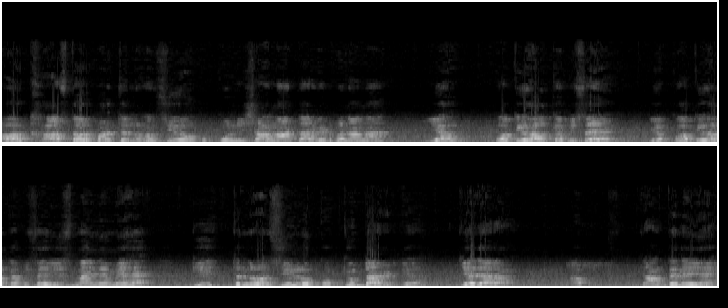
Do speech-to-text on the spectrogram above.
और ख़ास तौर पर चंद्रवंशियों को निशाना टारगेट बनाना, यह कौतूहल का विषय है। यह कौतूहल का विषय इस मायने में है कि चंद्रवंशी लोग को क्यों टारगेट किया किया जा रहा है। आप जानते नहीं हैं,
